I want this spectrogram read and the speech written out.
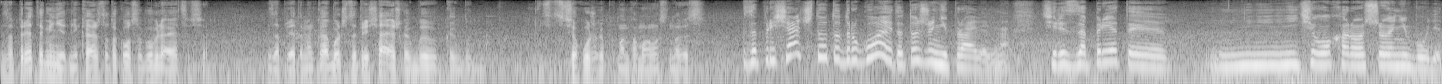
Запретами нет, мне кажется, только усугубляется все. Запретами. Когда больше запрещаешь, как бы, как бы все хуже, по-моему, становится. Запрещать что-то другое, это тоже неправильно. Через запреты ни- ни- ничего хорошего не будет.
